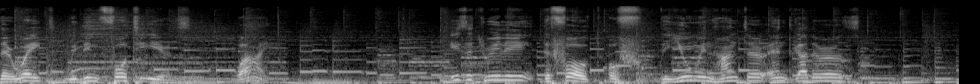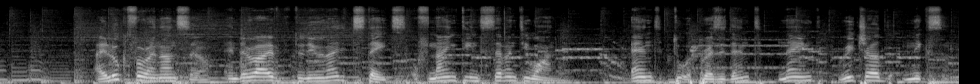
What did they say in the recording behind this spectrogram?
their weight within 40 years. Why? Is it really the fault of the human hunter and gatherers? I looked for an answer and arrived to the United States of 1971 and to a president named Richard Nixon.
